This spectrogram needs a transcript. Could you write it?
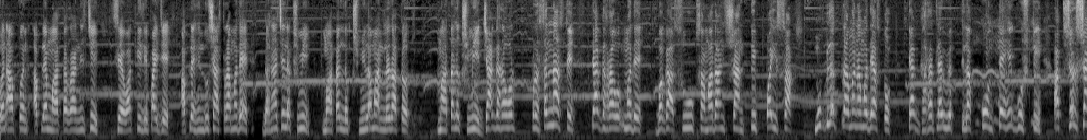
पण आपण आपल्या माता राणीची सेवा केली पाहिजे. आपल्या हिंदू शास्त्रामध्ये धनाची लक्ष्मी माता लक्ष्मीला मानलं जातं. माता लक्ष्मी ज्या घरावर प्रसन्न असते त्या घरामध्ये बघा सुख समाधान शांती पैसा मुबलक प्रमाणामध्ये असतो. त्या घरातल्या व्यक्तीला कोणत्याही गोष्टी अक्षरशः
